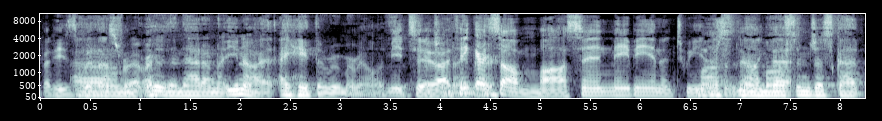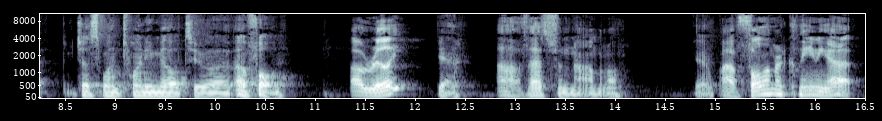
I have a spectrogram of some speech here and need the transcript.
but he's with us um, forever. other than that, I'm not. You know, I, I hate the rumor mill. It's Me too. I think I saw Mawson maybe in a tweet or something no, like that. Mawson just got just went 20 mil to uh, oh Fulham. Oh really? Yeah, Oh, that's phenomenal. yeah, Wow, Fulham are cleaning up.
